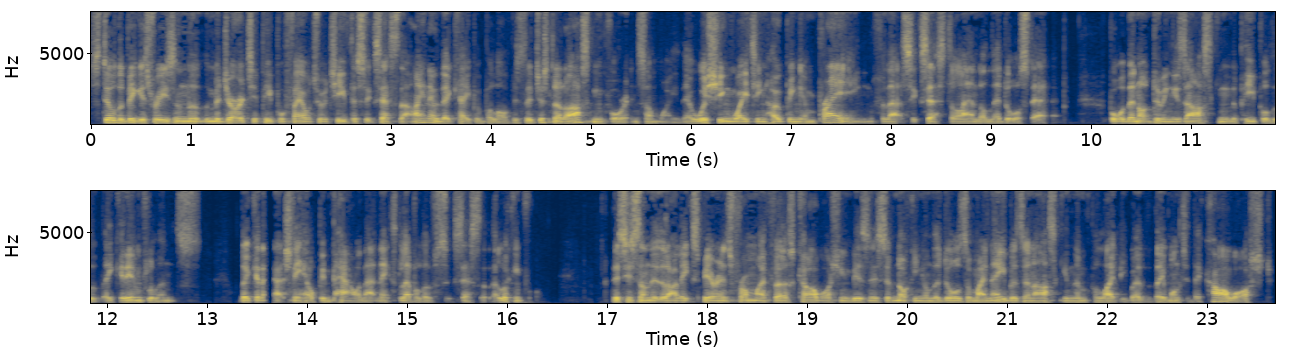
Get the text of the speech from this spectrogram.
Still, the biggest reason that the majority of people fail to achieve the success that I know they're capable of is they're just not asking for it in some way. They're wishing, waiting, hoping, and praying for that success to land on their doorstep. But what they're not doing is asking the people that they could influence that could actually help empower that next level of success that they're looking for. This is something that I've experienced from my first car washing business of knocking on the doors of my neighbors and asking them politely whether they wanted their car washed,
